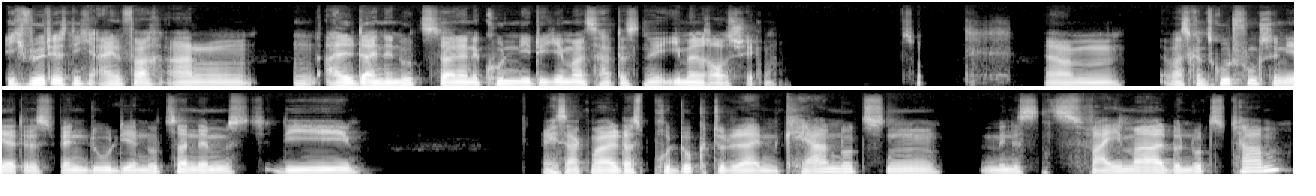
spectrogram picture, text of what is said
ich würde jetzt nicht einfach an, hm, all deine Nutzer, deine Kunden, die du jemals hattest, 'ne E-Mail rausschicken. So. Ähm, was ganz gut funktioniert, ist, wenn du dir Nutzer nimmst, die ich sage mal, das Produkt oder deinen Kernnutzen mindestens zweimal benutzt haben.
